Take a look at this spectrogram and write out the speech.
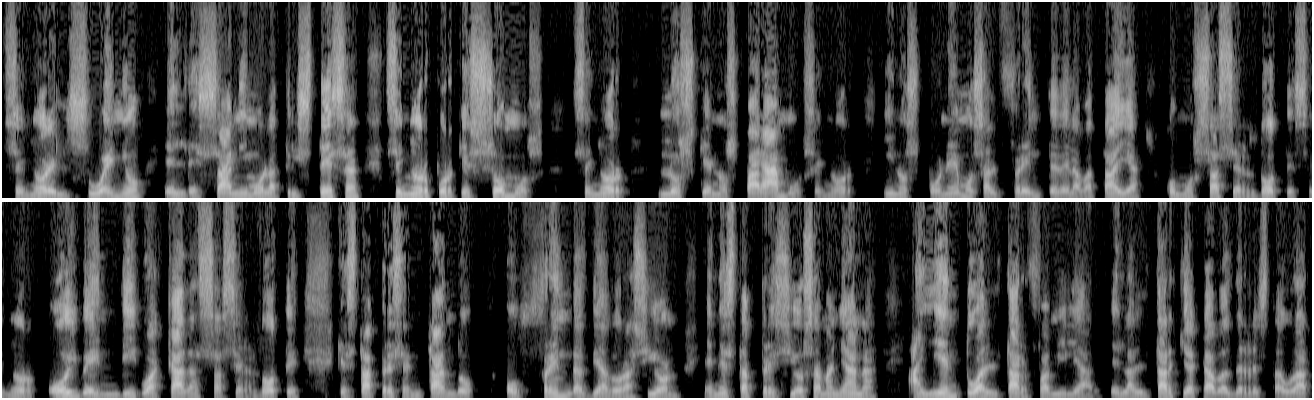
Señor, el sueño, el desánimo, la tristeza, Señor, porque somos, Señor, los que nos paramos, Señor, y nos ponemos al frente de la batalla como sacerdotes, Señor. Hoy bendigo a cada sacerdote que está presentando ofrendas de adoración en esta preciosa mañana ahí en tu altar familiar, el altar que acabas de restaurar.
